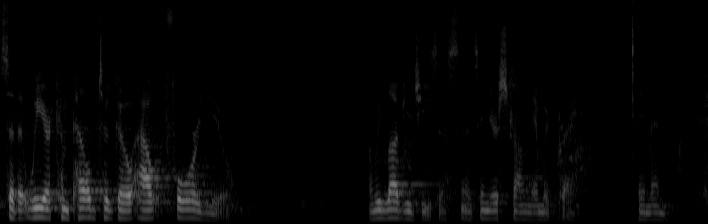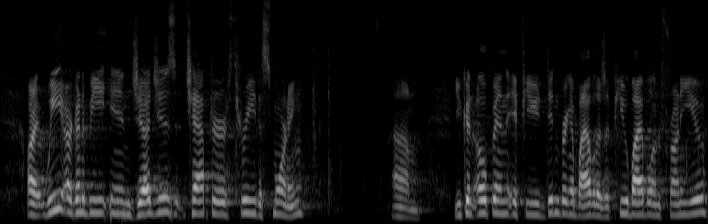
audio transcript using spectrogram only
so that we are compelled to go out for you. And we love you, Jesus, and it's in your strong name we pray. Amen. All right, we are going to be in Judges chapter 3 this morning. Um, you can open, if you didn't bring a Bible, there's a Pew Bible in front of you.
